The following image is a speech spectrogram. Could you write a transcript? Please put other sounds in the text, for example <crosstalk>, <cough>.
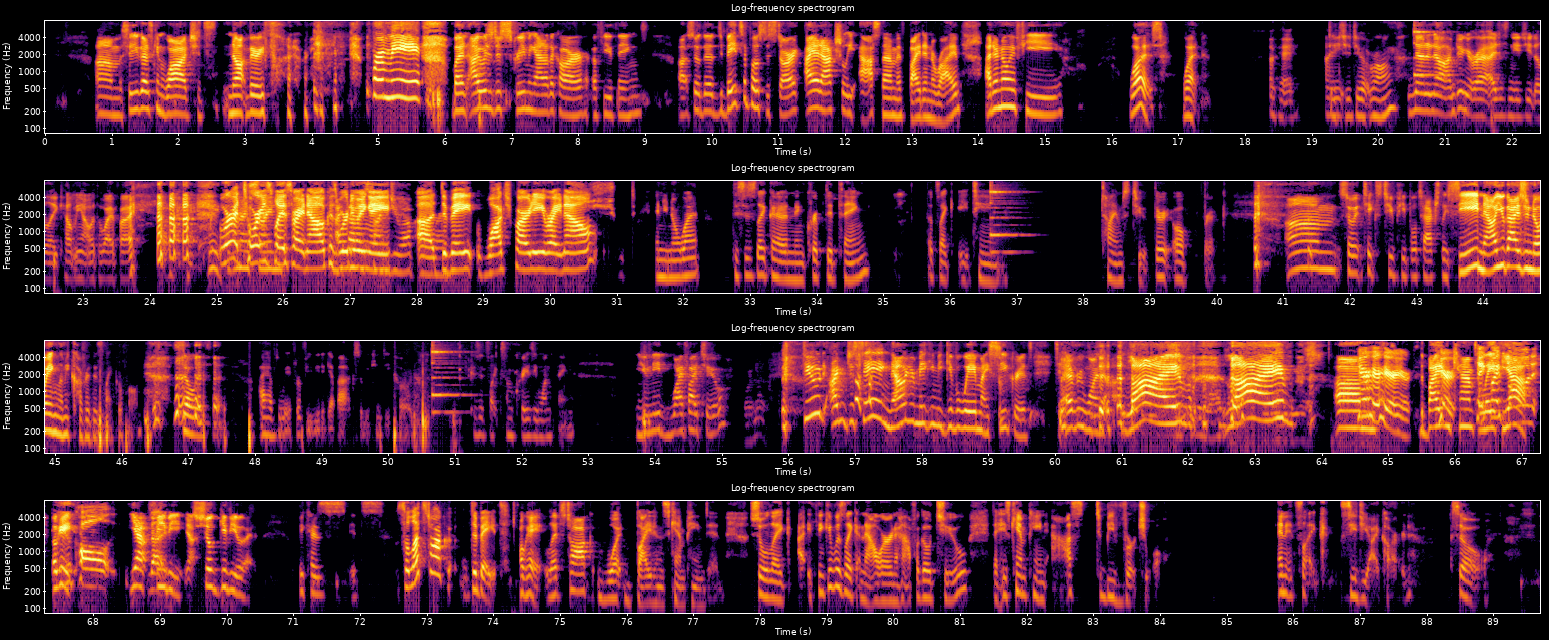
Um, so you guys can watch. It's not very <laughs> flattering for me, but I was just screaming out of the car a few things. Uh, so the debate's supposed to start. I had actually asked them if Biden arrived. I don't know if he was. What Okay. I did need- you do it wrong? no, no, no. I'm doing it right. I just need you to like help me out with the Wi-Fi. <laughs> Wait, we're at I Tore's sign- place right now because I we're thought I doing a you up uh, for it. debate watch party right now. Shoot. And you know what? This is like an encrypted thing. That's like 18 times two. Thirty. Oh, frick. <laughs> um, so it takes two people to actually see. Now you guys are knowing. Let me cover this microphone. So it's <laughs> I have to wait for Phoebe to get back so we can decode because it's like some crazy one thing. You need Wi-Fi too. Dude, I'm just saying. Now you're making me give away my secrets to everyone <laughs> live, live. Um, here, here, here, here. The Biden Here, camp Take late. my Yeah. Okay. You call. Yeah, That- Phoebe. yeah. She'll give you it because it's So let's talk debate. okay. Let's talk what Biden's campaign did. So, like, I think it was like an hour and a half ago, too, that his campaign asked to be virtual. And it's like CGI card. So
